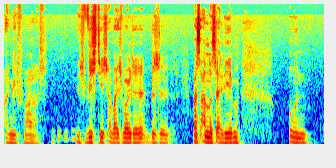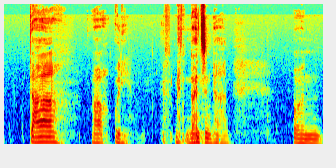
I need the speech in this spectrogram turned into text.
eigentlich war es nicht wichtig, aber ich wollte ein bisschen was anderes erleben. Und da war Uli mit 19 Jahren. Und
